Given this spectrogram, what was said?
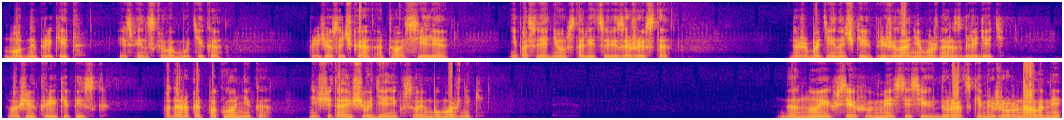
Модный прикид из финского бутика, причесочка от Василия, не последнего в столице визажиста – даже ботиночки при желании можно разглядеть. Вообще крик и писк. Подарок от поклонника, не считающего денег в своем бумажнике. Да ну их всех вместе с их дурацкими журналами.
